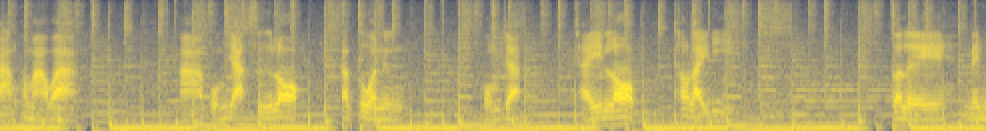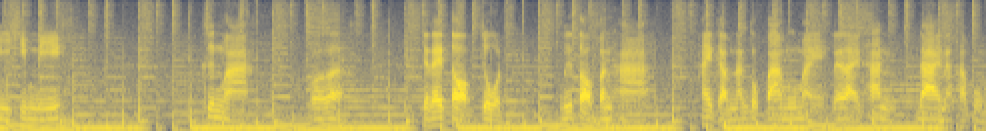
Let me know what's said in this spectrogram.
ถามเข้ามาว่าาผมอยากซื้อลอกสักตัวหนึ่งผมจะใช้รอบเท่าไหร่ดี ก็เลยได้มีคลิปนี้ ขึ้นมาเพราะว่าจะได้ตอบโจทย์หรือตอบปัญหา ให้กับนักตกปลามือใหม่หลาย ๆ ท่านได้นะครับผม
